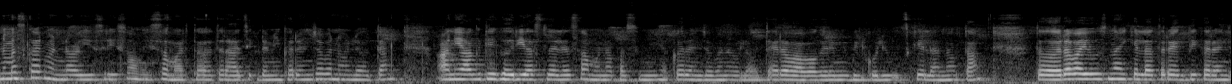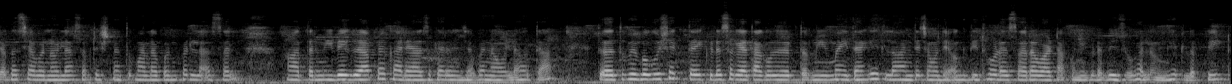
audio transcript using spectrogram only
नमस्कार मंडळी श्री स्वामी समर्थ. तर आज इकडे मी करंजा बनवल्या होत्या. आणि अगदी घरी असलेल्या सामानापासून मी ह्या करंजा बनवल्या होत्या. रवा वगैरे मी बिलकुल यूज केला नव्हता. तर रवा यूज नाही केला तर अगदी करंजा कशा बनवल्या असा प्रश्न तुम्हाला पण पडला असेल. हां तर मी वेगळ्या प्रकारे आज करंजा बनवल्या होत्या. तर तुम्ही बघू शकता इकडे सगळ्यात अगोदर तर मी मैदा घेतला आणि त्याच्यामध्ये अगदी थोडासा रवा टाकून इकडे भिजू घालून घेतलं पीठ.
